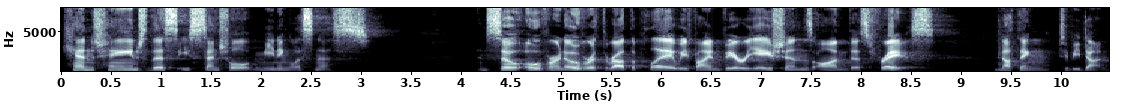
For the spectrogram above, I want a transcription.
can change this essential meaninglessness. And so over and over throughout the play, we find variations on this phrase nothing to be done.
